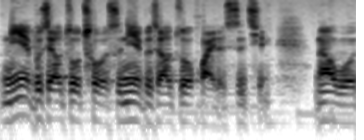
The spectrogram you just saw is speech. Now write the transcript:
你也不是要做错事，你也不是要做坏的事情。那我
